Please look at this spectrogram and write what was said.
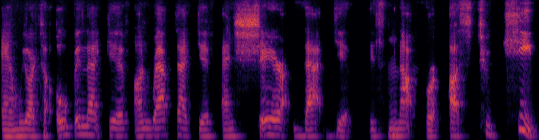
and we are to open that gift, unwrap that gift, and share that gift. It's mm-hmm. not for us to keep.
